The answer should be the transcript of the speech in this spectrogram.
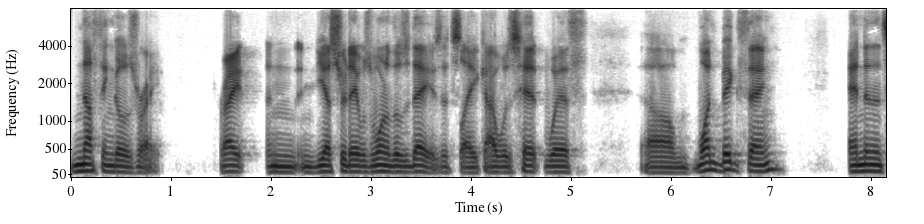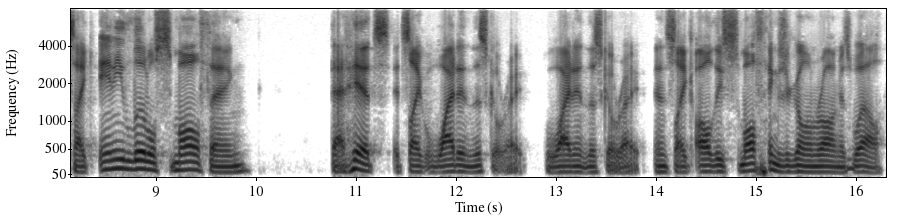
nothing goes right right? And, and, yesterday was one of those days. It's like I was hit with um, one big thing, and then it's like any little small thing that hits, it's like, why didn't this go right? Why didn't this go right? And it's like all these small things are going wrong as well.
